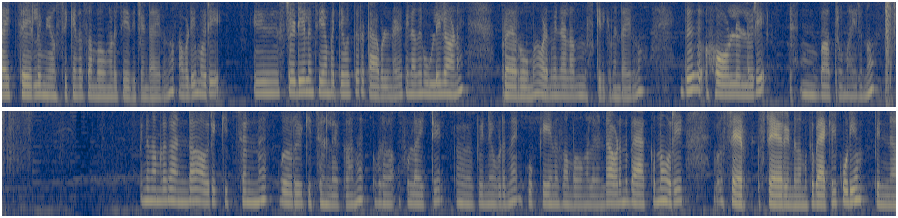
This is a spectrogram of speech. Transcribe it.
റൈറ്റ് സൈഡിൽ മ്യൂസിക്കിന്റെ സംഭവങ്ങൾ ചെയ്തിട്ടുണ്ടായിരുന്നു. അവിടെയും ഒരു സ്റ്റഡിയെല്ലാം ചെയ്യാൻ പറ്റിയ പോലത്തെ ഒരു ടേബിൾ ഉണ്ടായിരുന്നു. പിന്നെ അതിനുള്ളിലാണ് പ്രയർ റൂം അവിടെ നിന്ന് പിന്നെ അവിടെ നിസ്കരിക്കുന്നുണ്ടായിരുന്നു. ഇത് ഹാളിലുള്ളൊരു ബാത്റൂമായിരുന്നു പിന്നെ നമ്മൾ കണ്ട ആ ഒരു കിച്ചണിന് വേറൊരു കിച്ചണിലേക്കാണ് ഇവിടെ ഫുള്ളായിട്ട് പിന്നെ ഇവിടുന്ന് കുക്ക് ചെയ്യുന്ന സംഭവങ്ങളുണ്ട് അവിടെ നിന്ന് ബാക്കിൽ നിന്ന് ഒരു സ്റ്റെയർ സ്റ്റെയർ ഉണ്ട്. നമുക്ക് ബാക്കിൽ കൂടിയും പിന്നെ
